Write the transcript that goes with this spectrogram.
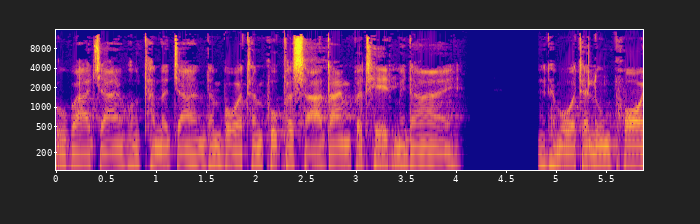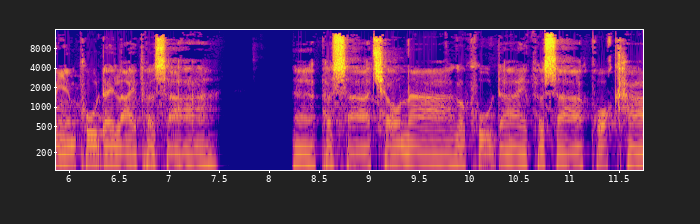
รูบาอาจารย์ของท่านอาจารย์ ท่านบอกว่าท่านพูดภาษาต่างประเทศไม่ได้ท่านบอกว่าท่านลุงพ่อยังพูดได้หลายภาษาภาษาชาวนาก็พูดได้ ภาษาพ่อค้า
